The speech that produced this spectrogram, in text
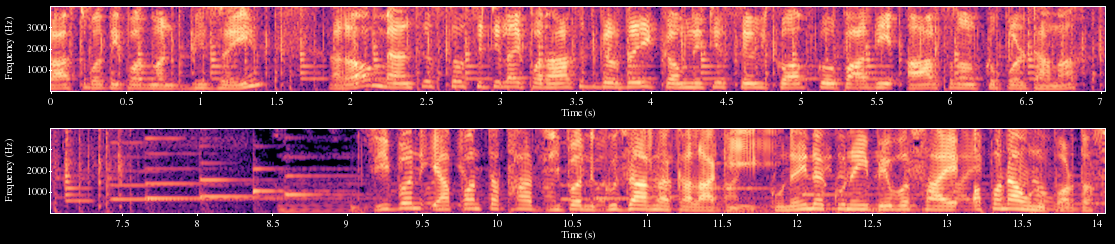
राष्ट्रपति पदमा विजयी। र म्यान्चेस्टर सिटीलाई पराजित गर्दै कम्युनिटी सिल्ड कपको उपाधि आर्सनलको पल्टामा जीवन यापन तथा जीवन गुजार्नका लागि कुनै न कुनै व्यवसाय अपनाउनु पर्दछ।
